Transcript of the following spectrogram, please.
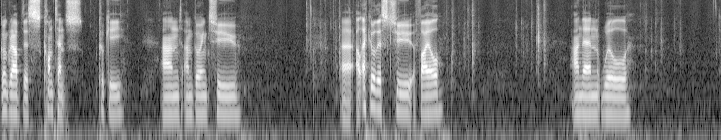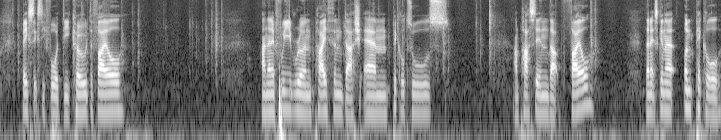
Go and grab this contents cookie and I'm going to uh, I'll echo this to a file and then we'll base64 decode the file. And then if we run python-m pickle tools and pass in that file then it's gonna unpickle.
